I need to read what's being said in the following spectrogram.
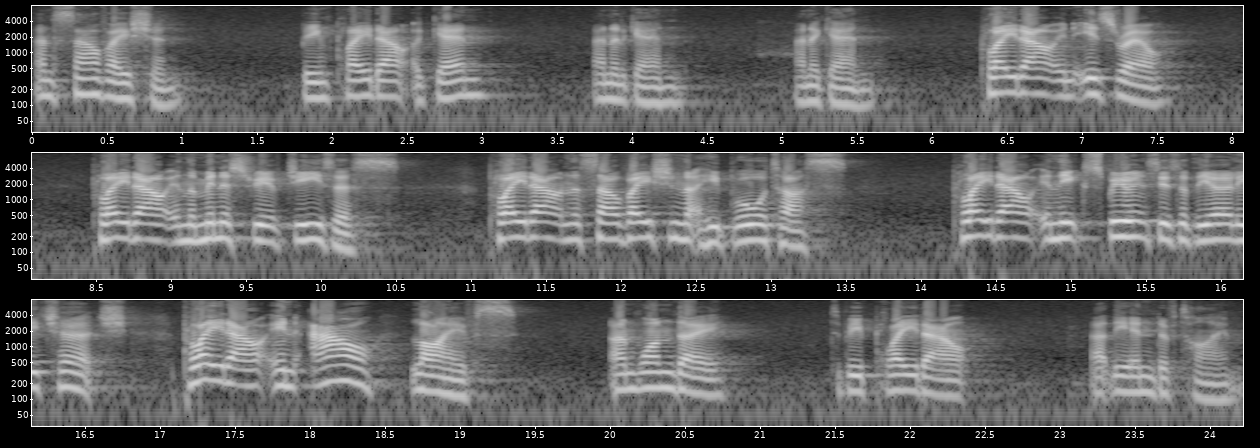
and salvation being played out again and again and again. Played out in Israel, played out in the ministry of Jesus, played out in the salvation that he brought us, played out in the experiences of the early church, played out in our lives, and one day to be played out at the end of time.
